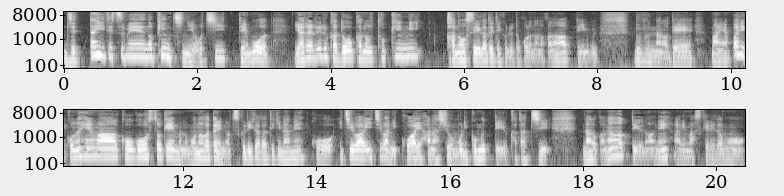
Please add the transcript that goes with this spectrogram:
絶対絶命のピンチに陥っても、やられるかどうかの時に可能性が出てくるところなのかなっていう部分なので、まあやっぱりこの辺は、こう、ゴーストゲームの物語の作り方的なね、こう、1話1話に怖い話を盛り込むっていう形なのかなっていうのはね、ありますけれども。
